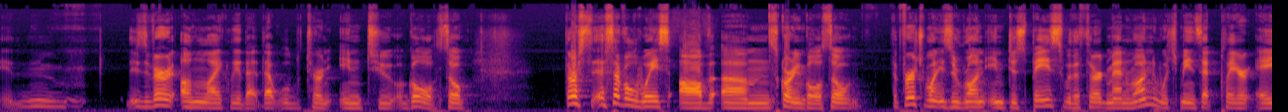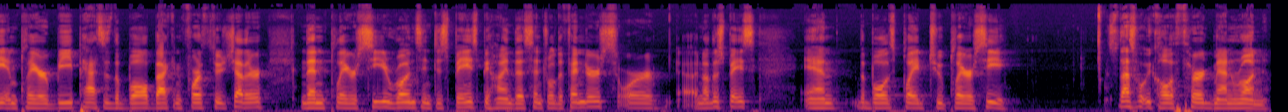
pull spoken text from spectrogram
it's very unlikely that that will turn into a goal. So there are several ways of um, scoring a goal. So the first one is to run into space with a third man run, which means that player A and player B passes the ball back and forth to each other. Then player C runs into space behind the central defenders or another space, and the ball is played to player C. So that's what we call a third man run.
